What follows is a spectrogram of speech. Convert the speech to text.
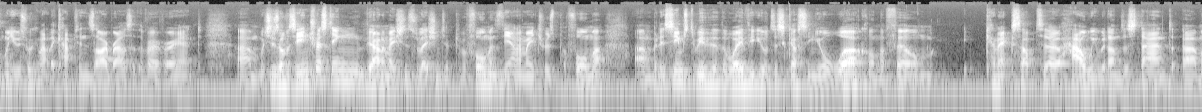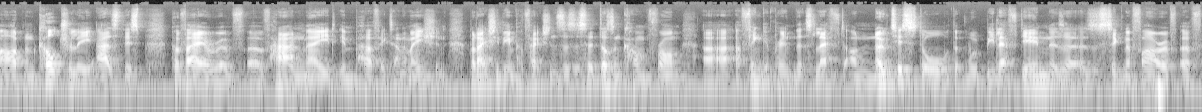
when you were talking about the captain's eyebrows at the very, very end, um, which is obviously interesting, the animation's relationship to performance, the animator as performer. Um, but it seems to be that the way that you're discussing your work on the film connects up to how we would understand um, Aardman culturally as this purveyor of, of handmade, imperfect animation. But actually, the imperfections, as I said, doesn't come from uh, a fingerprint that's left unnoticed or that would be left in as a, as a signifier of, of,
